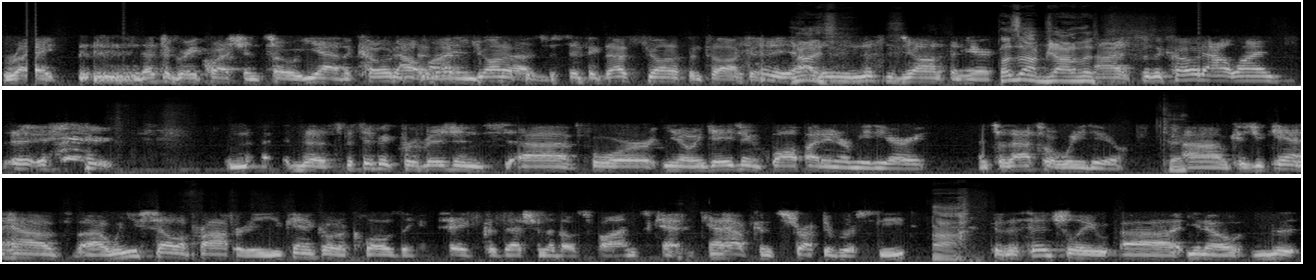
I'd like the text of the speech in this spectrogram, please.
Right. That's a great question. So yeah, the code outlines that's Jonathan. Uh, specific. That's Jonathan talking. yeah, Nice. this, is, this is Jonathan here. What's up, Jonathan? Uh, so the code outlines the specific provisions uh, for you know engaging a qualified intermediary, and so that's what we do. Okay. Because you can't have uh, when you sell a property, you can't go to closing and take possession of those funds. Can't can't have constructive receipt. Ah. Because essentially, uh, you know, the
